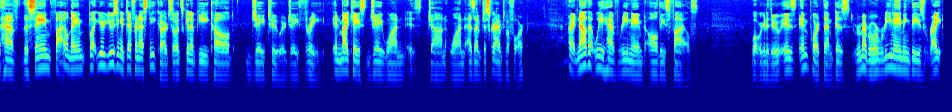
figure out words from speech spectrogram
have the same file name, but you're using a different SD card. So it's going to be called J2 or J3. In my case, J1 is John 1, as I've described before. All right, now that we have renamed all these files, what we're going to do is import them because remember, we're renaming these right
